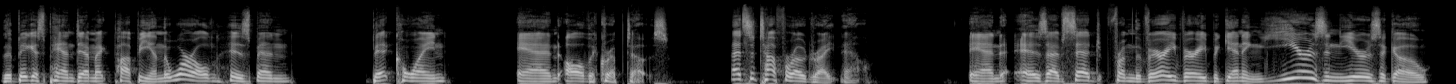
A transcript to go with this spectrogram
the biggest pandemic puppy in the world has been Bitcoin and all the cryptos. That's a tough road right now. And as I've said from the very, very beginning, years and years ago,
